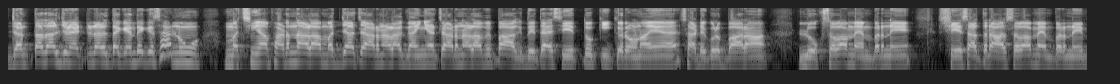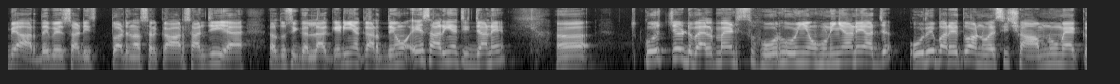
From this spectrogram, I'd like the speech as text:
ਜਨਤਾ ਦਲ ਯੂਨਾਈਟਿਡ ਵਾਲੇ ਤਾਂ ਕਹਿੰਦੇ ਕਿ ਸਾਨੂੰ ਮੱਛੀਆਂ ਫੜਨ ਵਾਲਾ, ਮੱਝਾਂ ਚਾਰਨ ਵਾਲਾ, ਗਾਈਆਂ ਚਾਰਨ ਵਾਲਾ ਵਿਭਾਗ ਦਿੱਤਾ ਅਸੀਂ ਇਹ ਤੋਂ ਕੀ ਕਰਾਉਣਾ ਹੈ? ਸਾਡੇ ਕੋਲ 12 ਲੋਕ ਸਭਾ ਮੈਂਬਰ ਨੇ 6-7 ਰਾਜ ਸਭਾ ਮੈਂਬਰ ਨੇ, ਬਿਹਾਰ ਦੇ ਵਿੱਚ ਸਾਡੀ, ਤੁਹਾਡੇ ਨਾਲ ਸਰਕਾਰ ਸਾਂਝੀ ਹੈ। ਤਾਂ ਤੁਸੀਂ ਗੱਲਾਂ ਕਿਹੜੀਆਂ ਕਰਦੇ ਹੋ? ਇਹ ਸਾਰੀਆਂ ਚੀਜ਼ਾਂ ਨੇ। ਕੁਝ ਡਿਵੈਲਪਮੈਂਟਸ ਹੋਰ ਹੋਈਆਂ ਹੋਣੀਆਂ ਨੇ ਅੱਜ। ਉਹਦੇ ਬਾਰੇ ਤੁਹਾਨੂੰ ਅਸੀਂ ਸ਼ਾਮ ਨੂੰ ਮੈਂ ਇੱਕ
